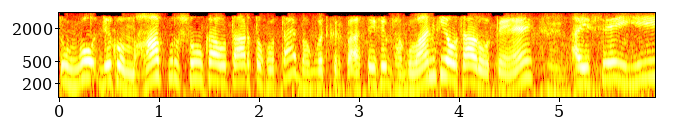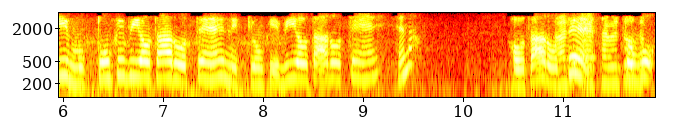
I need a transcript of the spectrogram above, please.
तो वो देखो महापुरुषों का अवतार तो होता है भगवत कृपा से फिर भगवान के अवतार होते हैं ऐसे ही मुक्तों के भी अवतार होते हैं नित्यों के भी अवतार होते हैं है ना? अवतार होते हैं तो वो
